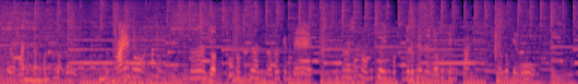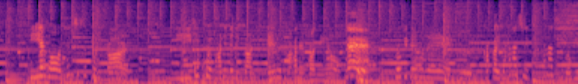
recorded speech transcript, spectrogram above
두개를 가졌다는 걸 틀렸고 그 다해서 상염색체는 총 염색체라는 게 여덟 개인데 그 중에 성 염색체인 거 두 개를 빼면 여섯 개니까 여섯 개고 D에서 생식세포니까 이 세포의 반이 되니까 N을 다가 될거 아니에요. 네. 그렇기 때문에 그 각각 이제 하나씩 하나씩 여기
